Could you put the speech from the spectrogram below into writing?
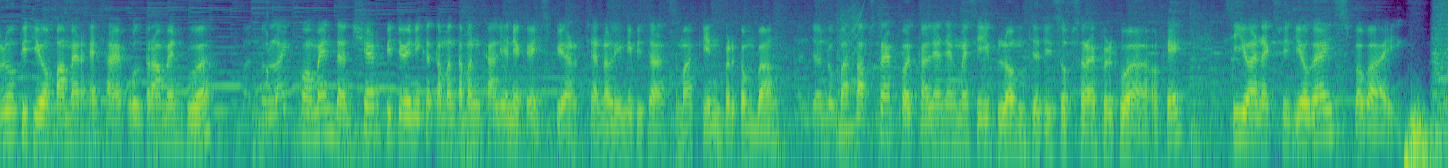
Dulu video pamer SHF Ultraman gue. Bantu like, komen, dan share video ini ke teman-teman kalian ya guys, biar channel ini bisa semakin berkembang. Dan jangan lupa subscribe buat kalian yang masih belum jadi subscriber gue, oke? Okay? See you on next video guys, bye-bye.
